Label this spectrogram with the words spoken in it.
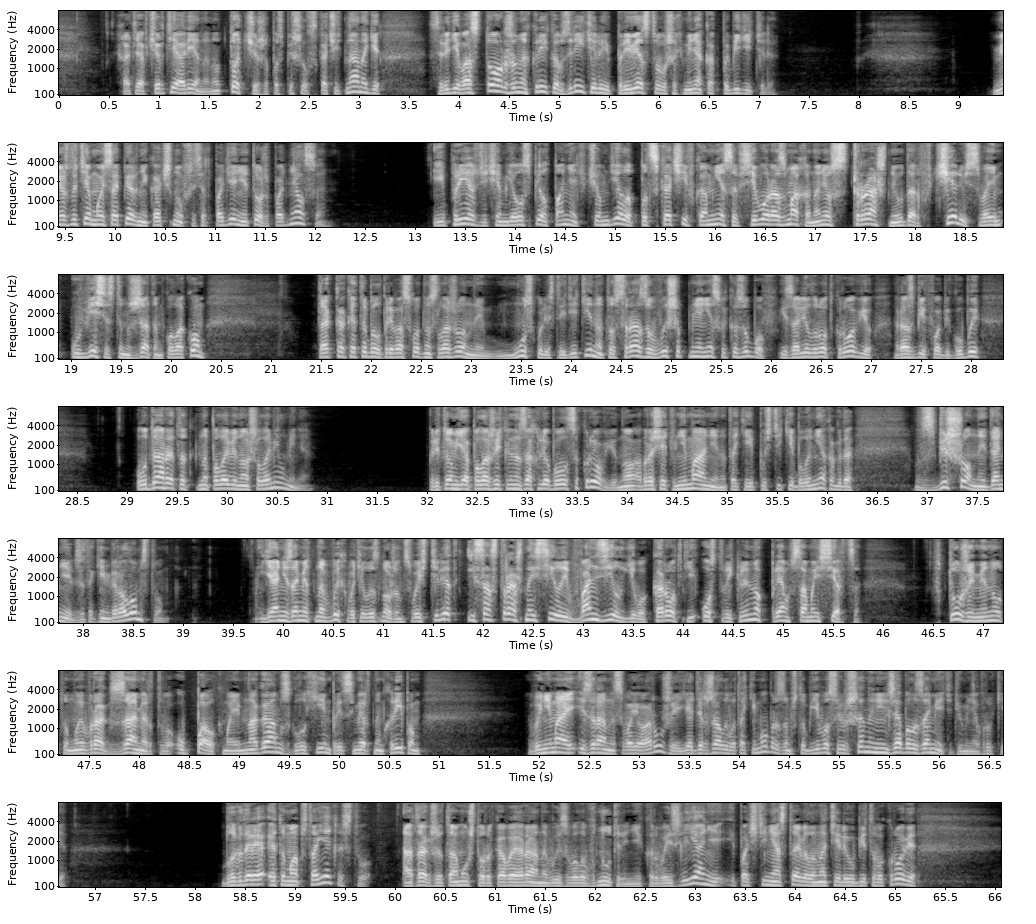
хотя в черте арены, но тотчас же поспешил вскочить на ноги среди восторженных криков зрителей, приветствовавших меня как победителя. Между тем мой соперник, очнувшись от падения, тоже поднялся, и прежде чем я успел понять, в чем дело, подскочив ко мне со всего размаха, нанес страшный удар в челюсть своим увесистым сжатым кулаком. Так как это был превосходно сложенный, мускулистый детина, то сразу вышиб мне несколько зубов и залил рот кровью, разбив обе губы. Удар этот наполовину ошеломил меня. Притом я положительно захлебывался кровью, но обращать внимание на такие пустяки было некогда. Взбешенный до за таким вероломством, я незаметно выхватил из ножен свой стилет и со страшной силой вонзил его короткий острый клинок прямо в самое сердце. В ту же минуту мой враг замертво упал к моим ногам с глухим предсмертным хрипом. Вынимая из раны свое оружие, я держал его таким образом, чтобы его совершенно нельзя было заметить у меня в руке. Благодаря этому обстоятельству, а также тому, что роковая рана вызвала внутреннее кровоизлияние и почти не оставила на теле убитого крови,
